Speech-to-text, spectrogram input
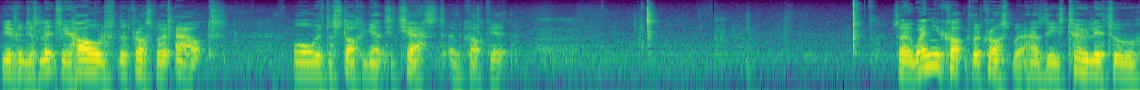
you can just literally hold the crossbow out or with the stock against your chest and cock it. So when you cock the crossbow it has these two little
